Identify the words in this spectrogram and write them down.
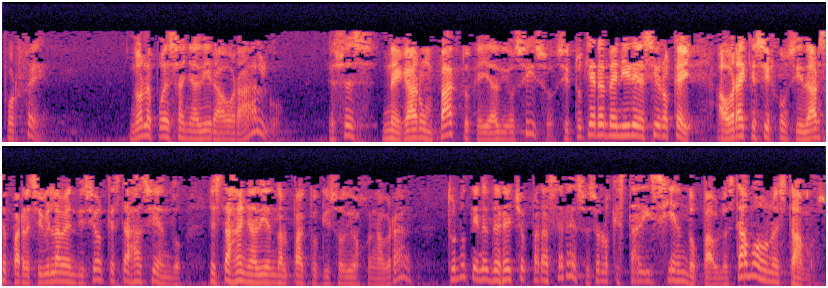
Por fe. No le puedes añadir ahora algo. Eso es negar un pacto que ya Dios hizo. Si tú quieres venir y decir, ok, ahora hay que circuncidarse para recibir la bendición, ¿qué estás haciendo? Estás añadiendo al pacto que hizo Dios con Abraham. Tú no tienes derecho para hacer eso. Eso es lo que está diciendo Pablo. ¿Estamos o no estamos?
